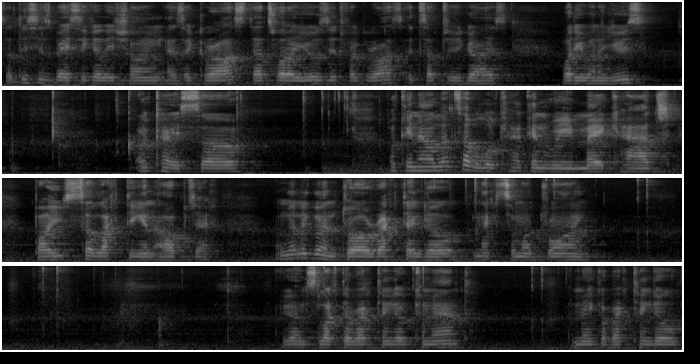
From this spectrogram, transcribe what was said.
so this is basically showing as a grass. That's what I use it for grass. It's up to you guys what do you want to use? Okay so okay now let's have a look how can we make hatch by selecting an object. I'm gonna go and draw a rectangle next to my drawing. I go and select the rectangle command make a rectangle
